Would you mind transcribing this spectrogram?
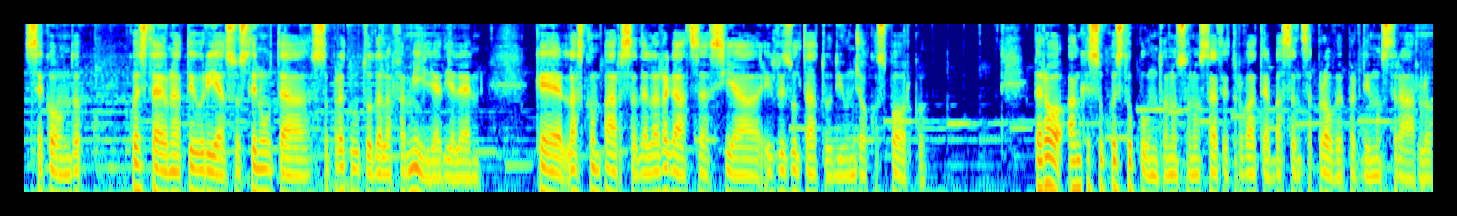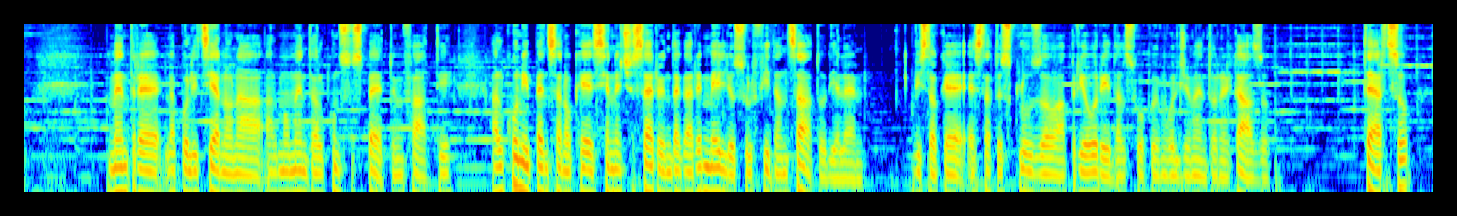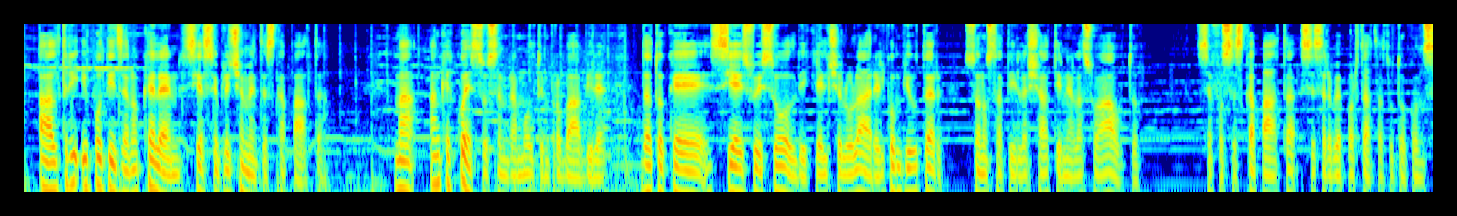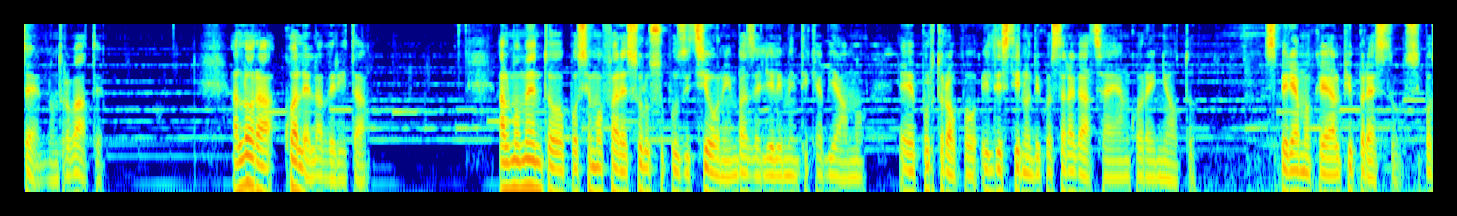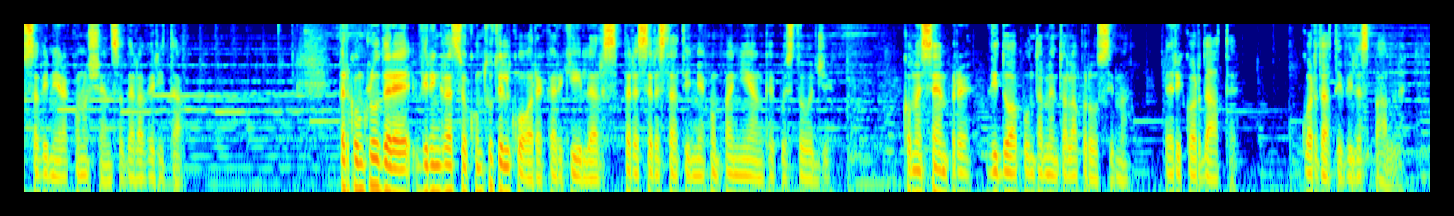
Secondo, questa è una teoria sostenuta soprattutto dalla famiglia di Hélène, che la scomparsa della ragazza sia il risultato di un gioco sporco. Però anche su questo punto non sono state trovate abbastanza prove per dimostrarlo. Mentre la polizia non ha al momento alcun sospetto, infatti, alcuni pensano che sia necessario indagare meglio sul fidanzato di Hélène, visto che è stato escluso a priori dal suo coinvolgimento nel caso. Terzo, altri ipotizzano che Hélène sia semplicemente scappata. Ma anche questo sembra molto improbabile, dato che sia i suoi soldi che il cellulare e il computer sono stati lasciati nella sua auto. Se fosse scappata si sarebbe portata tutto con sé, non trovate? Allora qual è la verità? Al momento possiamo fare solo supposizioni in base agli elementi che abbiamo e purtroppo il destino di questa ragazza è ancora ignoto. Speriamo che al più presto si possa venire a conoscenza della verità. Per concludere, vi ringrazio con tutto il cuore, cari killers, per essere stati in mia compagnia anche quest'oggi. Come sempre, vi do appuntamento alla prossima e ricordate, guardatevi le spalle.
